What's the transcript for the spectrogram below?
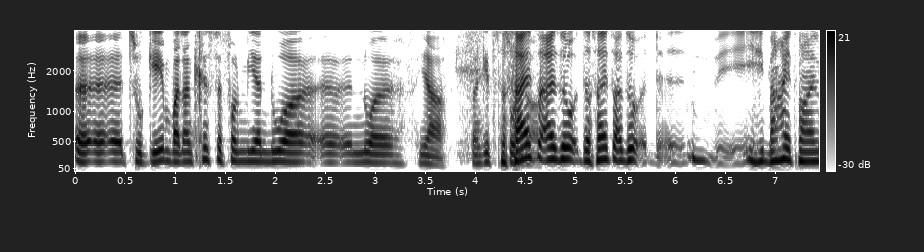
äh, äh, zu geben, weil dann kriegst du von mir nur, äh, nur ja, dann gibt's Das Zunder. heißt also, das heißt also, äh, ich mache jetzt mal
